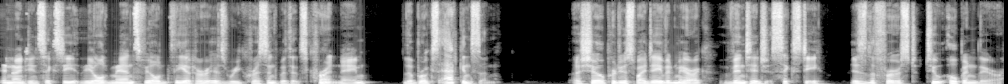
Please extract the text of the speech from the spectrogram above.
In 1960, the Old Mansfield Theater is rechristened with its current name, the Brooks Atkinson. A show produced by David Merrick, Vintage 60, is the first to open there.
